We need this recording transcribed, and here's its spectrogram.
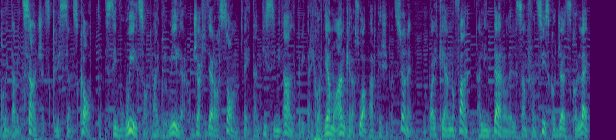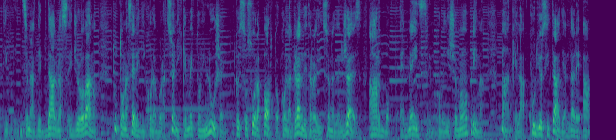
come David Sanchez, Christian Scott, Steve Wilson, Malgrove Miller, Jackie Terrasson e tantissimi altri. Ricordiamo anche la sua partecipazione qualche anno fa all'interno del San Francisco Jazz Collective insieme a Dave Douglas e Giolovano, tutta una serie di collaborazioni che mettono in luce questo suo rapporto con la grande tradizione del jazz, hard bop e mainstream come dicevamo prima, ma anche la curiosità di andare a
